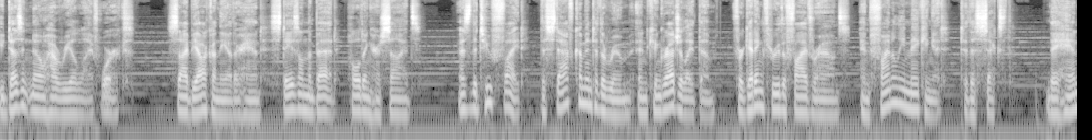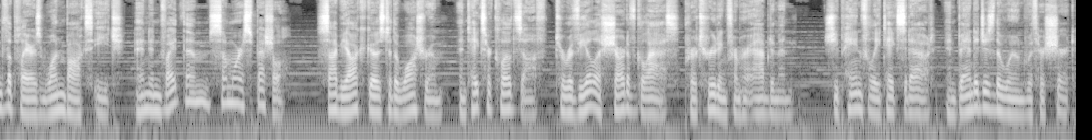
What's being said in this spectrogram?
who doesn't know how real life works. Sae-byeok, on the other hand, stays on the bed, holding her sides. As the two fight, the staff come into the room and congratulate them for getting through the five rounds and finally making it to the sixth. They hand the players one box each and invite them somewhere special. Sae-byeok goes to the washroom and takes her clothes off to reveal a shard of glass protruding from her abdomen. She painfully takes it out and bandages the wound with her shirt.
